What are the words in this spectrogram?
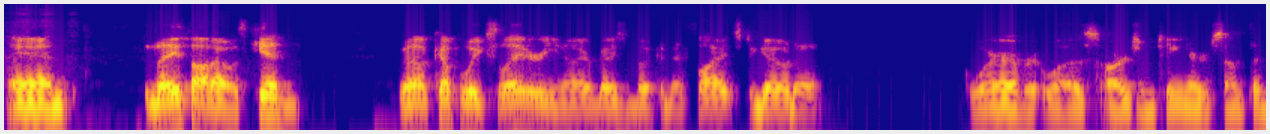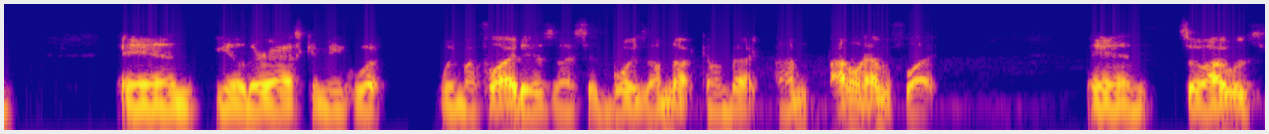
And they thought I was kidding. Well, a couple weeks later, you know, everybody's booking their flights to go to wherever it was, Argentina or something. And, you know, they're asking me what when my flight is. And I said, boys, I'm not coming back. I'm I don't have a flight. And so I was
